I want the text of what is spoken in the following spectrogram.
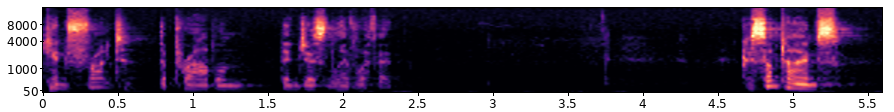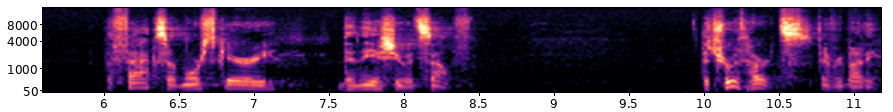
confront the problem than just live with it. Because sometimes the facts are more scary than the issue itself. The truth hurts, everybody.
